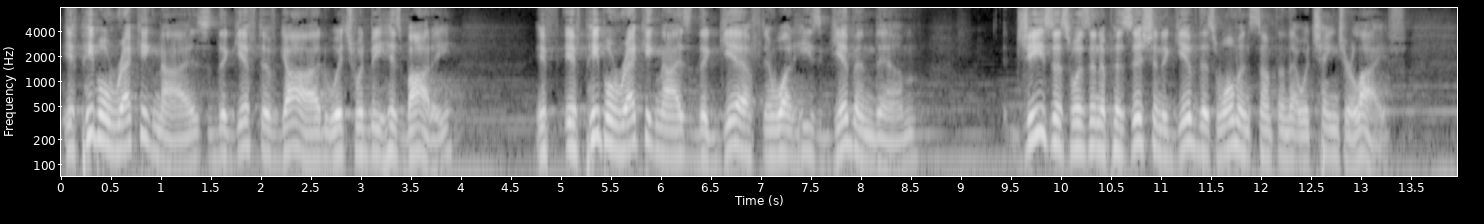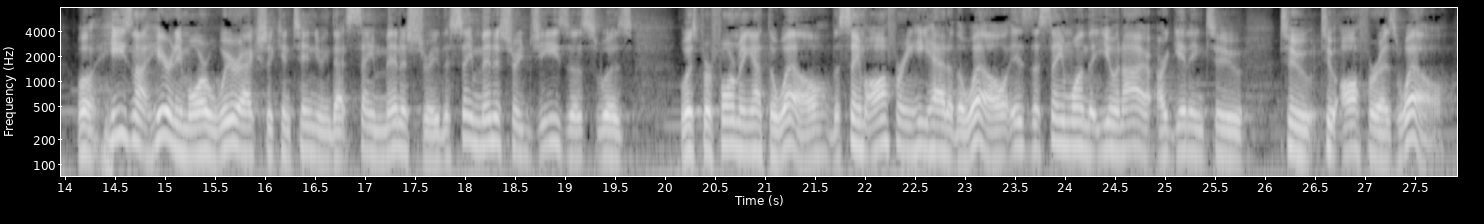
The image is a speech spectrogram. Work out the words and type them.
If people recognize the gift of God, which would be his body, if, if people recognize the gift and what he's given them, Jesus was in a position to give this woman something that would change her life. Well, he's not here anymore. We're actually continuing that same ministry. The same ministry Jesus was was performing at the well, the same offering he had at the well is the same one that you and I are getting to to to offer as well.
